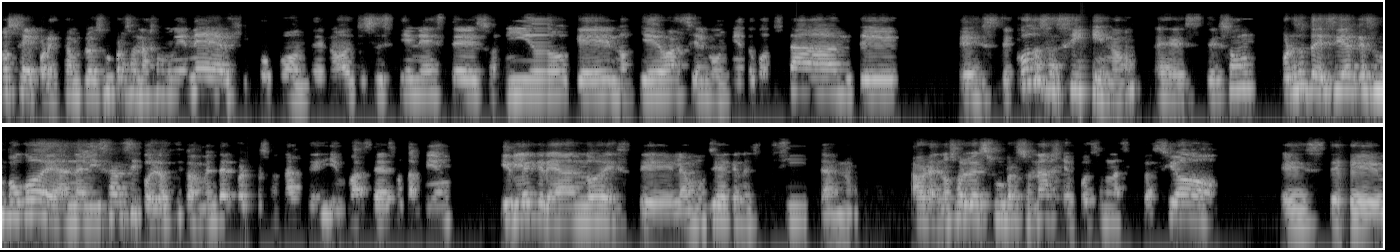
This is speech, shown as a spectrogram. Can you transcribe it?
no sé, por ejemplo, es un personaje muy enérgico, ponte, ¿no? Entonces tiene este sonido que nos lleva hacia el movimiento constante, este, cosas así, ¿no? Este, son, por eso te decía que es un poco de analizar psicológicamente al personaje y en base a eso también irle creando este, la música que necesita, ¿no? Ahora, no solo es un personaje, puede ser una situación, este,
